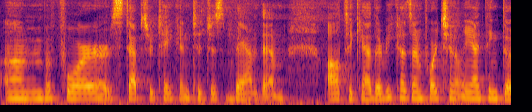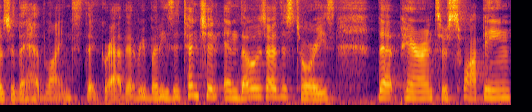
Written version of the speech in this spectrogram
um, before steps are taken to just ban them altogether. Because unfortunately, I think those are the headlines that grab everybody's attention, and those are the stories that parents are swapping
